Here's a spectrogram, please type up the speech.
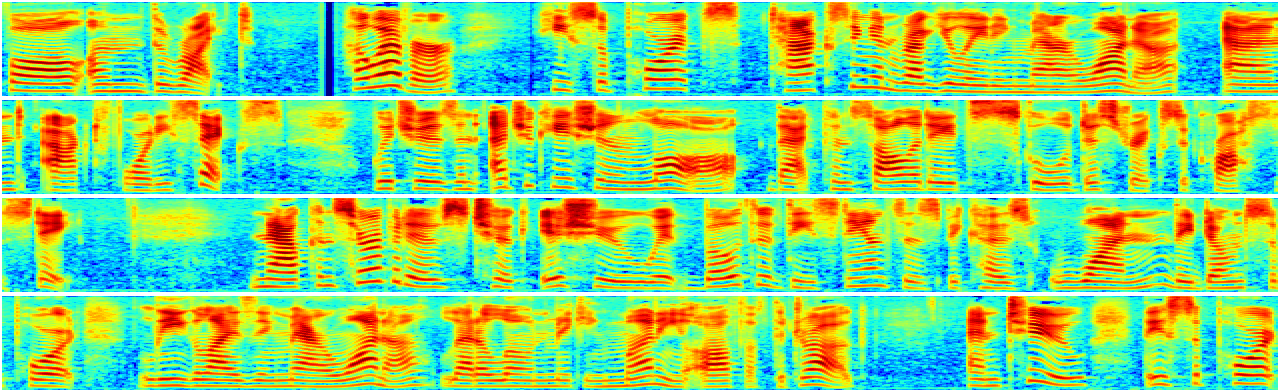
fall on the right. However, he supports taxing and regulating marijuana and Act 46, which is an education law that consolidates school districts across the state. Now, conservatives took issue with both of these stances because, one, they don't support legalizing marijuana, let alone making money off of the drug, and two, they support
